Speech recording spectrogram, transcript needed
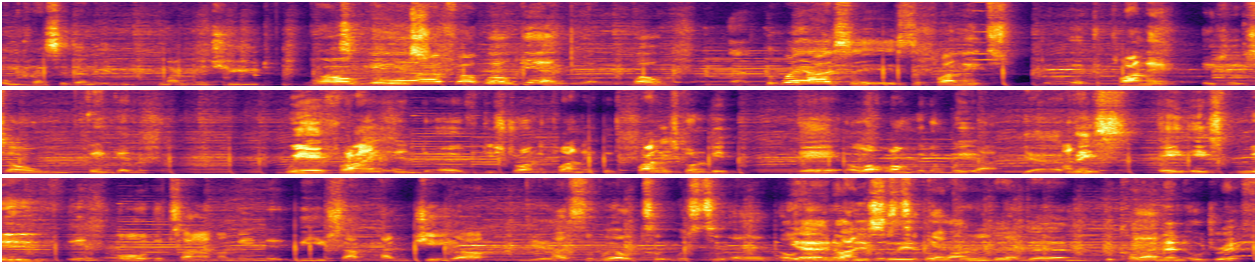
unprecedented magnitude. Well, yeah, felt, well, yeah, well, uh, the way I see it is the planet's the, the planet is its own thing, and we're frightened of destroying the planet. The planet's going to be here a lot longer than we are, Yeah, I and it's it, it's moving all the time. I mean, we used to have Pangea Yeah. as the world took, was to uh, yeah, and land obviously the land and um, the continental drift.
